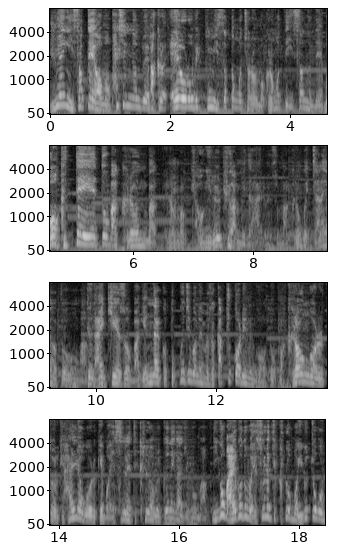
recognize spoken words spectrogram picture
유행이 있었대요. 뭐 80년도에 막 그런 에어로빅 붐이 있었던 것처럼 뭐 그런 것도 있었는데 뭐 그때에 또 막 그런 막 이런 뭐 경의를 표합니다. 이러면서 막 그런 거 있잖아요. 또 막 그 나이키에서 막 옛날 거 또 끄집어내면서 깝죽거리는 거 또 막 그런 거를 또 이렇게 하려고 이렇게 뭐 에슬레틱 클럽을 꺼내가지고 막 이거 말고도 뭐 에슬레틱 클럽 뭐 이것저것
